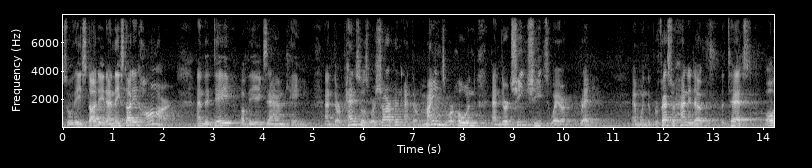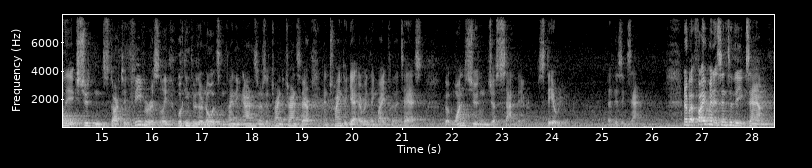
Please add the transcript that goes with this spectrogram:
So they studied and they studied hard. And the day of the exam came and their pencils were sharpened and their minds were honed and their cheat sheets were ready. And when the professor handed out the test, all the students started feverishly looking through their notes and finding answers and trying to transfer and trying to get everything right for the test. But one student just sat there, staring at his exam. And about five minutes into the exam,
